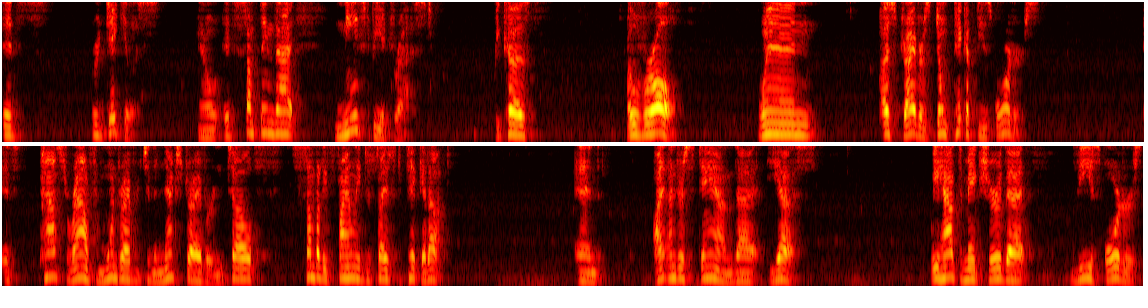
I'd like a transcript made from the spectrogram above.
It's ridiculous. You know, it's something that needs to be addressed because overall, when us drivers don't pick up these orders, it's passed around from one driver to the next driver until somebody finally decides to pick it up. And I understand that, yes, we have to make sure that these orders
